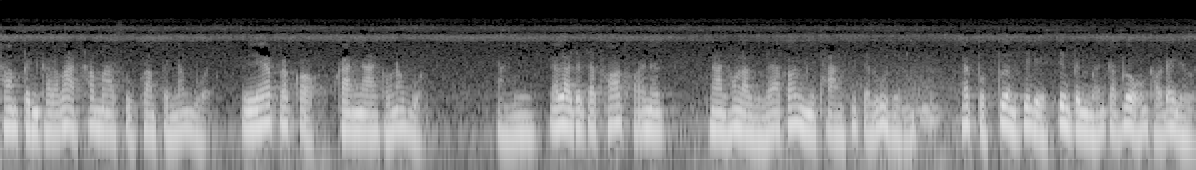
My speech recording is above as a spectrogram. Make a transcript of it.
ความเป็นคารวะเข้ามาสู่ความเป็นนักบวชแล้วประกอบการงานของนักบวชอย่างนี้ แล้วเราจะจะท้อถอยในงานของเราอยู่แล้วก็มีทางที่จะรู้เห็น และปลดเปลื้องกิเลสซึ่งเป็นเหมือนกับโลกของเขาได้เลย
